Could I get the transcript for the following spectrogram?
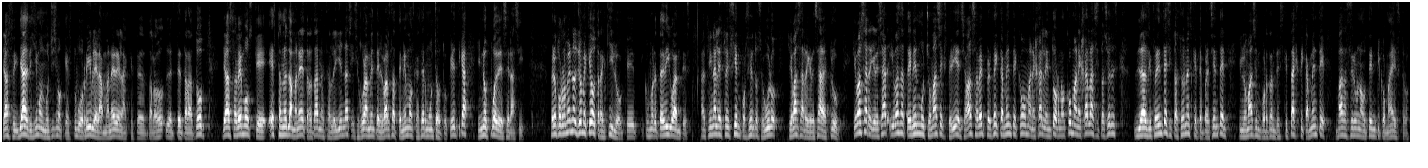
ya, dijimos muchísimo que estuvo horrible la manera en la que te trató, te trató, ya sabemos que esta no es la manera de tratar nuestras leyendas y seguramente en el Barça tenemos que hacer mucha autocrítica y no puede ser así. Pero por lo menos yo me quedo tranquilo, que como te digo antes, al final estoy 100% seguro que vas a regresar al club, que vas a regresar y vas a tener mucho más experiencia, vas a saber perfectamente cómo manejar el entorno, cómo manejar las situaciones, las diferentes situaciones que te presenten y lo más importante es que tácticamente vas a ser un auténtico maestro.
